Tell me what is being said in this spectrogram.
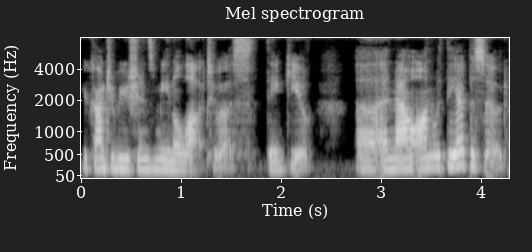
Your contributions mean a lot to us. Thank you. Uh, and now on with the episode.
